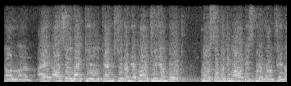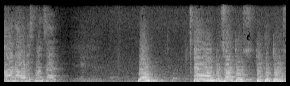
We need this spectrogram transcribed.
Uh, I also like to thanks to the Nepal Tourism Board for supporting our these programs and all our sponsors. Bon, euh, bonsoir à tous, toutes et tous,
